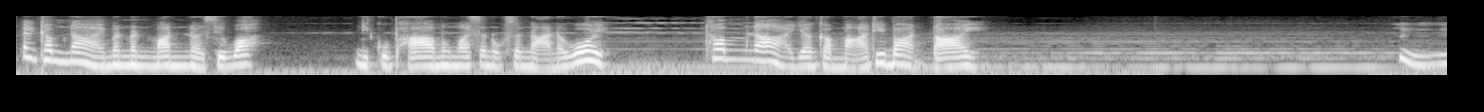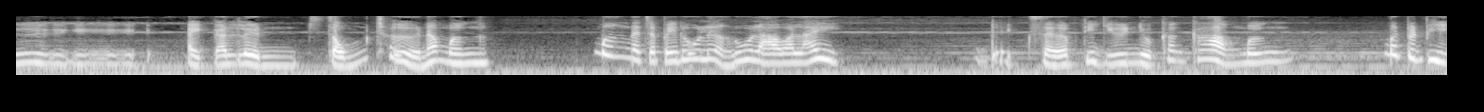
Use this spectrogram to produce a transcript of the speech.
เอ็งทำหน้าให้มันมันมันๆหน่อยสิวะ นี่กูพามึงมาสนุกสนานนะเว้ย ทำหน้ายังกับหมาที่บ้านตายไอ้กันลินสมชื่อนะมึง มึงน่ะจะไปรู้เรื่องรู้ราวอะไร เด็กเสิร์ฟที่ยืนอยู่ข้างๆมึง มันเป็นผี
